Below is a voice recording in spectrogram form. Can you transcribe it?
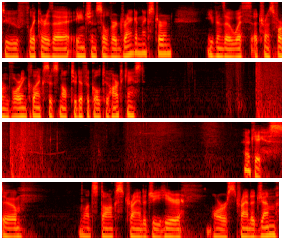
to flicker the Ancient Silver Dragon next turn, even though with a transformed Vorinclex it's not too difficult to hardcast. Okay, so Let's talk strategy here, or stratagem.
